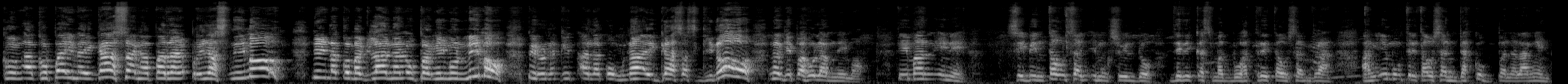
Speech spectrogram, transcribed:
Kung ako pa'y naigasa nga para priyas nimo, di na ko maglangan o pangingon nimo, pero nakita na kong naigasas ginoo nga gipahulam nimo. Timan ini, 7,000 imong sweldo, diri kas magbuhat 3,000 ra. Ang imong 3,000 dakog panalangin,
